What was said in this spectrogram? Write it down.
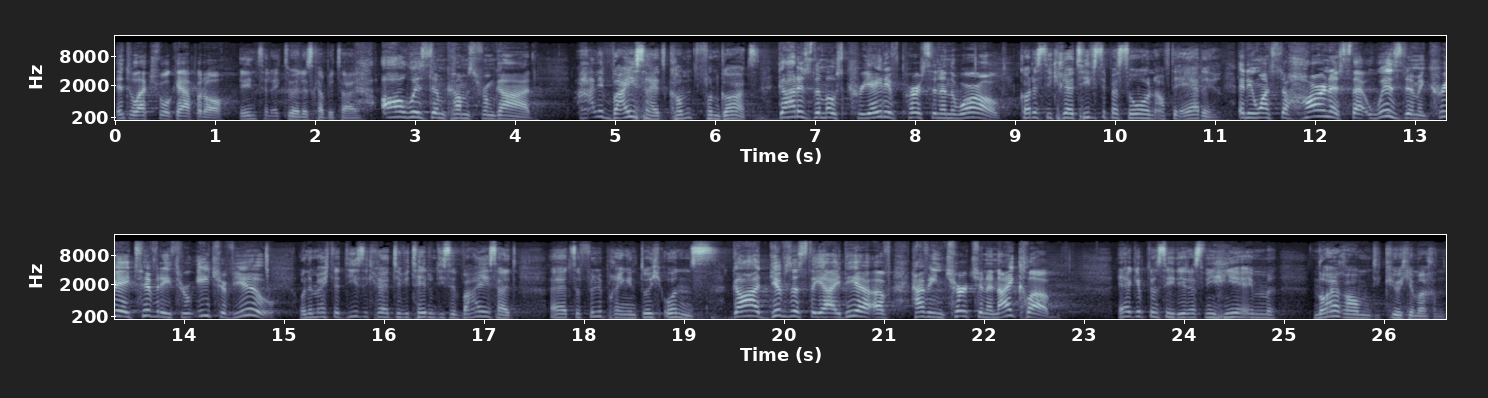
intellectual capital. intellektuelles Kapital. All wisdom comes from God. Alle Weisheit kommt von Gott. God is the most creative person in the world. Gott ist die kreativste Person auf der Erde. And He wants to harness that wisdom and creativity through each of you. Und er möchte diese Kreativität und diese Weisheit äh, zur Fülle bringen durch uns. God gives us the idea of having church in a nightclub. Er gibt uns die Idee, dass wir hier im Neuraum die Kirche machen.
